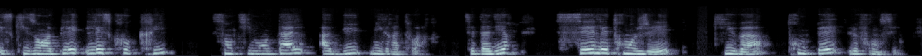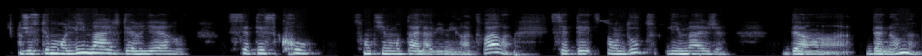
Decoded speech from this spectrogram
ce qu'ils ont appelé l'escroquerie sentimentale abus migratoire? C'est-à-dire, c'est l'étranger qui va tromper le français. Justement, l'image derrière cet escroc sentimental à vue migratoire, c'était sans doute l'image d'un homme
